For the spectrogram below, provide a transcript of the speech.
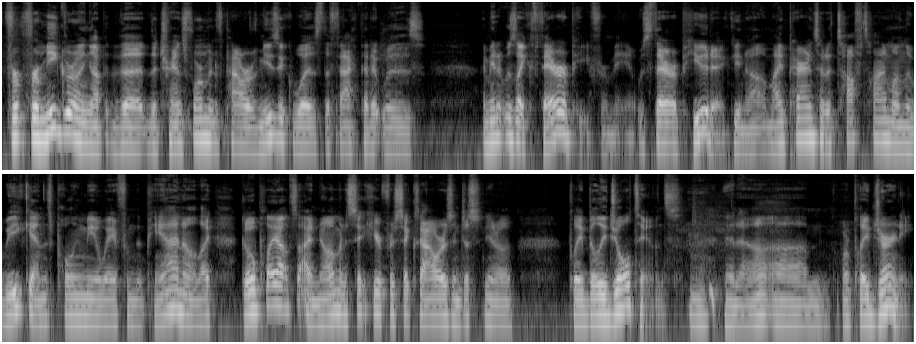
For for me growing up the the transformative power of music was the fact that it was I mean, it was like therapy for me. It was therapeutic. You know, my parents had a tough time on the weekends pulling me away from the piano. Like, go play outside. No, I'm going to sit here for six hours and just, you know, play Billy Joel tunes, you know, um, or play Journey.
